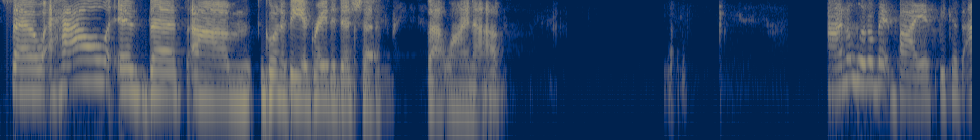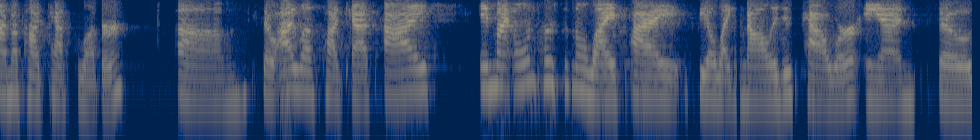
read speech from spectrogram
So, how is this um, going to be a great addition to that lineup? I'm a little bit biased because I'm a podcast lover. Um, so, I love podcasts. I, in my own personal life, I feel like knowledge is power. And so,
